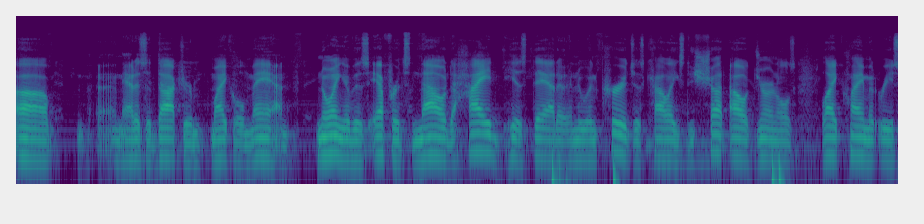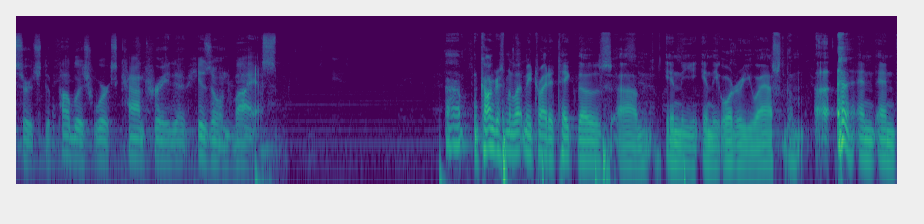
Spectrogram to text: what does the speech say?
uh, and that is a Dr. Michael Mann, knowing of his efforts now to hide his data and to encourage his colleagues to shut out journals like Climate Research to publish works contrary to his own bias. Congressman, let me try to take those um, in the, in the order you asked them. And, and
